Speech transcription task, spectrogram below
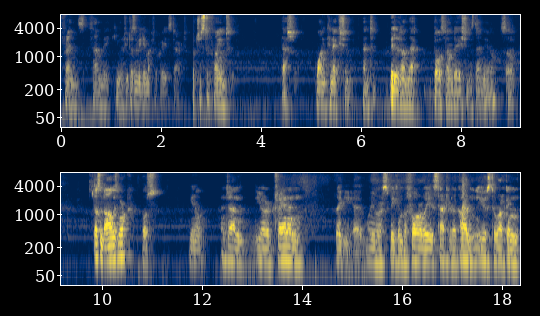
friends, family, community. It doesn't really matter where you start, but just to find that one connection and to build on that those foundations. Then you know, so it doesn't always work, but you know, And John, your training, like uh, we were speaking before we started recording, you used to work in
